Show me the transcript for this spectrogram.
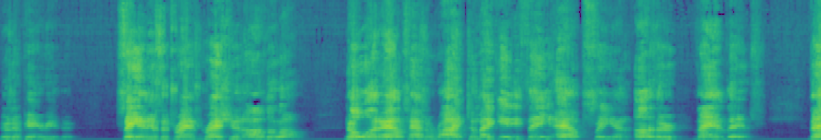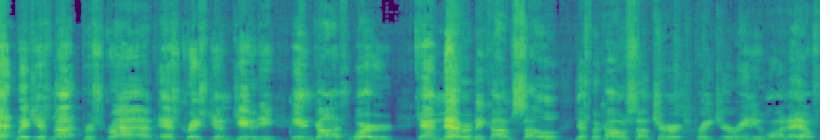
There's a period there. Sin is the transgression of the law. No one else has a right to make anything else sin other than this. That which is not prescribed as Christian duty in God's Word can never become so just because some church, preacher, or anyone else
